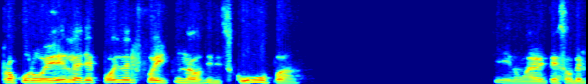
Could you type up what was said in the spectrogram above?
procurou ele, aí depois ele foi com um negócio de desculpa. E não era a intenção dele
